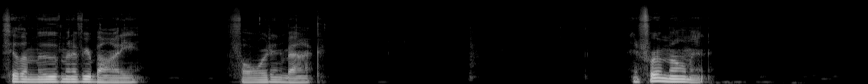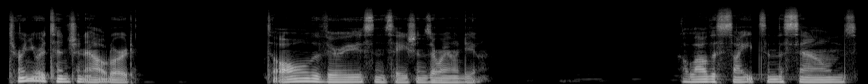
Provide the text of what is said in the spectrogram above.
Feel the movement of your body forward and back. And for a moment, turn your attention outward to all the various sensations around you. Allow the sights and the sounds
